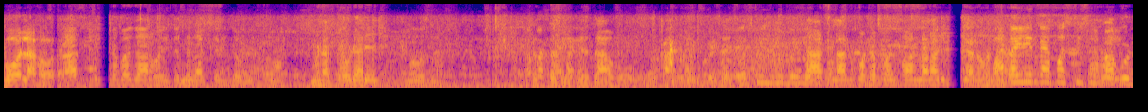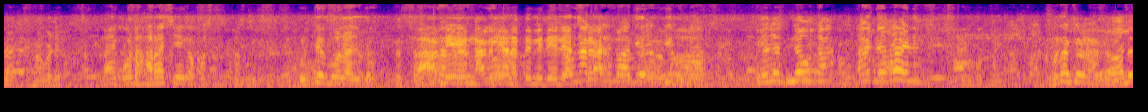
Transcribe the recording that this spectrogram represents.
बोला हो. रात्री बाजार होईल तसं रात्री जाऊ म्हणा तेवढ्या नवद नाही. सत्तरला द्या जा हो काय बसायचं. साठ लाख कोटा पंचावन्न लाख वाटा येईल काय पस्तीस मागू नाही कोण हाराची आहे का पस्तीस पस्तीस? कुठे बोलायचं आम्ही ना. तुम्ही नऊ का नाही राहिले. नाही. आले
